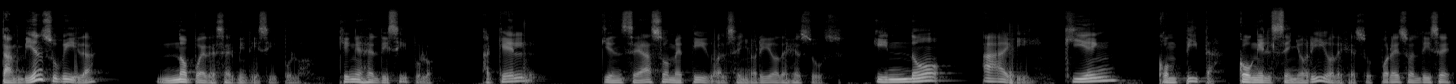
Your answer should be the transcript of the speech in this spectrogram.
también su vida, no puede ser mi discípulo. ¿Quién es el discípulo? Aquel quien se ha sometido al señorío de Jesús. Y no hay quien compita con el señorío de Jesús. Por eso él dice,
